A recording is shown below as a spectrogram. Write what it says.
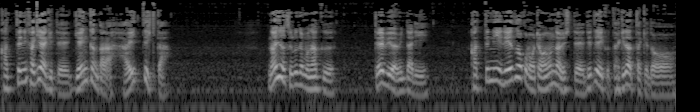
勝手に鍵開けて玄関から入ってきた。何をするでもなく、テレビを見たり、勝手に冷蔵庫のお茶を飲んだりして出ていくだけだったけど、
